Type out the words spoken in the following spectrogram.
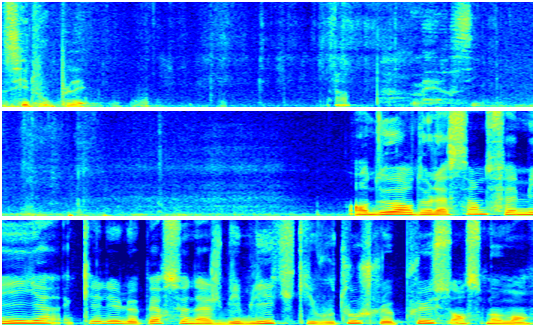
s'il vous plaît. En dehors de la Sainte Famille, quel est le personnage biblique qui vous touche le plus en ce moment?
